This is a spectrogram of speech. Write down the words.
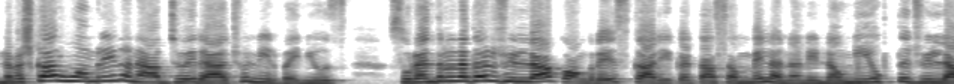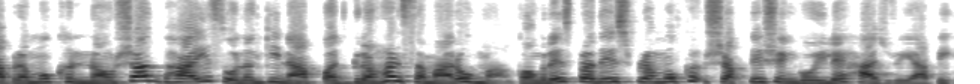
નમસ્કાર, હું અમરીન અને આપ જોઈ રહ્યા છો નિર્ભય ન્યૂઝ. સુરેન્દ્રનગર જિલ્લા કોંગ્રેસ કાર્યકર્તા સંમેલન અને નવનિયુક્ત જિલ્લા પ્રમુખ નૌશાદભાઈ સોલંકીના પદગ્રહણ સમારોહમાં કોંગ્રેસ પ્રદેશ પ્રમુખ શક્તિસિંહ ગોયલે હાજરી આપી.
